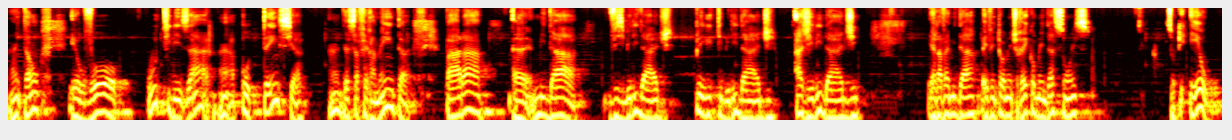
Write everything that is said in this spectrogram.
Né? Então, eu vou utilizar né, a potência né, dessa ferramenta para eh, me dar visibilidade, predictibilidade, agilidade. Ela vai me dar, eventualmente, recomendações. Só que eu,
